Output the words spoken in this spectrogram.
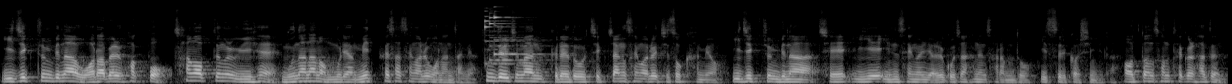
이직 준비나 워라벨 확보, 창업 등을 위해 무난한 업무량 및 회사 생활을 원한다면 힘들지만 그래도 직장 생활을 지속하며 이직 준비나 제2의 인생을 열고자 하는 사람도 있을 것입니다. 어떤 선택을 하든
